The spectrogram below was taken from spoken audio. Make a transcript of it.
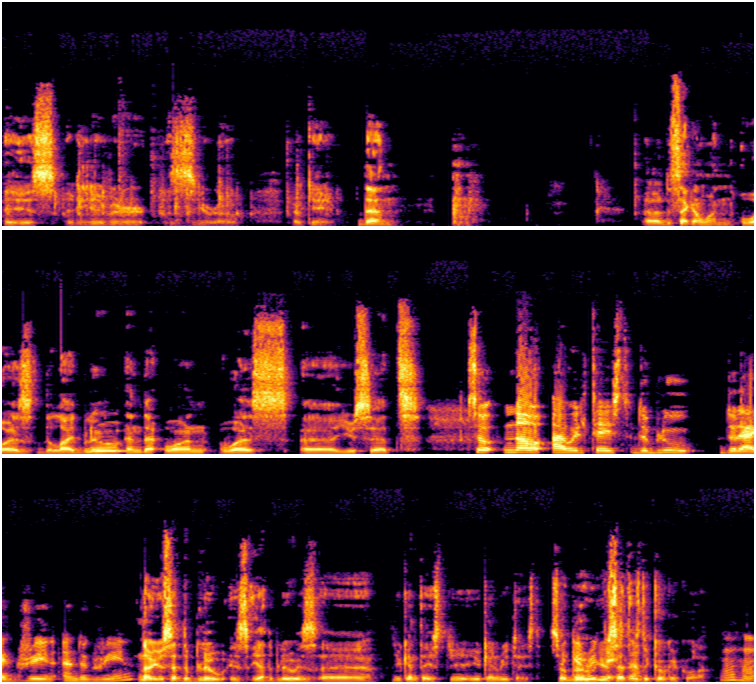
is river zero. Okay, then uh, the second one was the light blue, and that one was uh, you said so now I will taste the blue, the light green, and the green. no, you said the blue is yeah the blue is uh, you can taste you, you can retaste. So I blue you retaste, said is the Coca Cola. hmm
